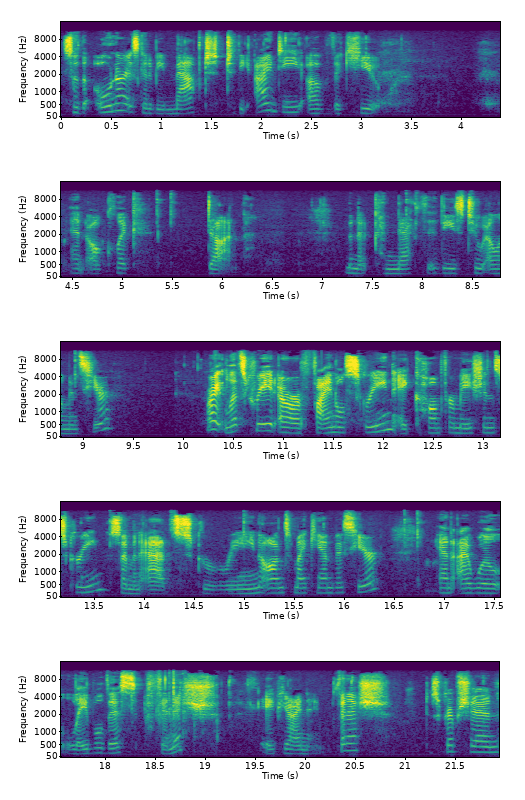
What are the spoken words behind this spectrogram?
So the owner is going to be mapped to the ID of the queue. And I'll click done. I'm going to connect these two elements here. All right, let's create our final screen, a confirmation screen. So I'm going to add screen onto my canvas here, and I will label this finish, API name finish, description,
